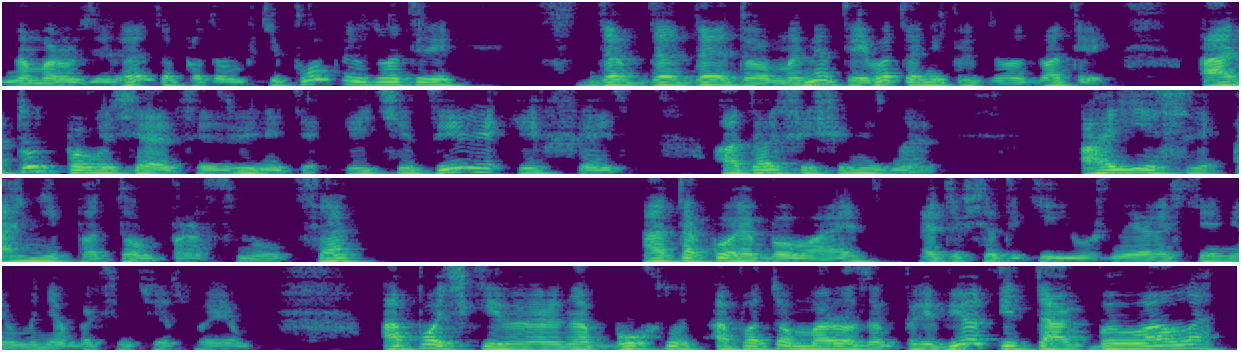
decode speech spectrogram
на морозе это, потом в тепло плюс 2-3 до, до, до этого момента, и вот они плюс 2-3. А тут получается, извините, и 4, и 6. А дальше еще не знаю. А если они потом проснутся, а такое бывает, это все-таки южные растения у меня в большинстве своем, а почки набухнут, а потом морозом прибьет, и так бывало –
